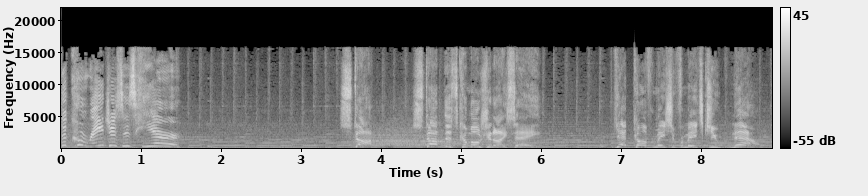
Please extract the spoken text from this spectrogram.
The Courageous is here! Stop! Stop this commotion, I say! Get confirmation from HQ now!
